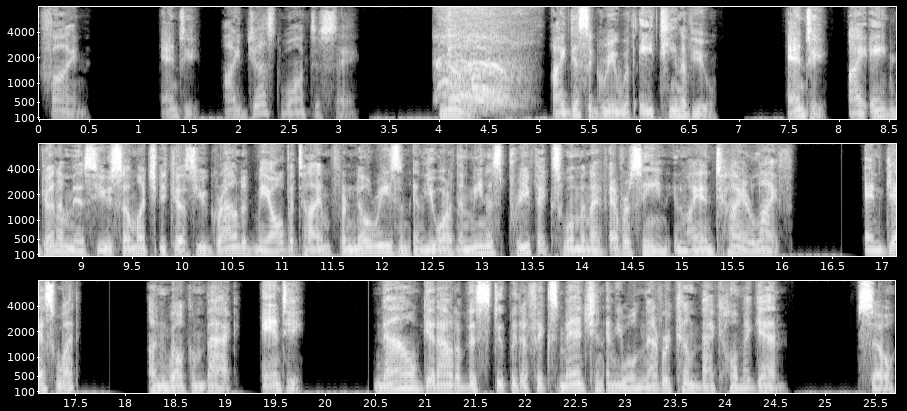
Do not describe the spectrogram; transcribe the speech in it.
fine. Auntie, I just want to say. No. I disagree with 18 of you. Auntie, I ain't gonna miss you so much because you grounded me all the time for no reason and you are the meanest prefix woman I've ever seen in my entire life. And guess what? Unwelcome back, Auntie. Now get out of this stupid affix mansion and you will never come back home again. So,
